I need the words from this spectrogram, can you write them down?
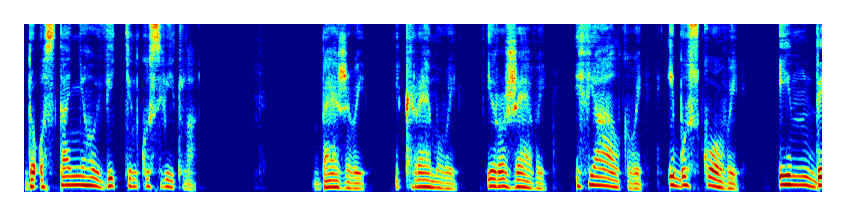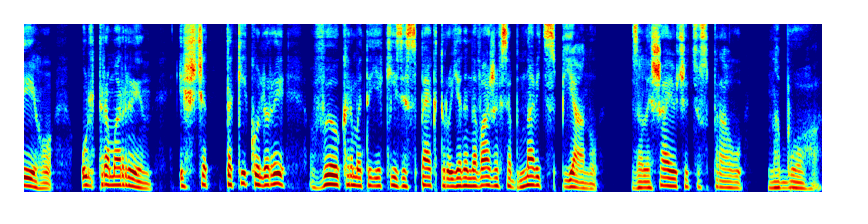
до останнього відтінку світла. Бежевий, і кремовий, і рожевий, і фіалковий, і бусковий, і індиго, ультрамарин, і ще такі кольори, виокремити які зі спектру я не наважився б навіть з п'яну, залишаючи цю справу на Бога.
